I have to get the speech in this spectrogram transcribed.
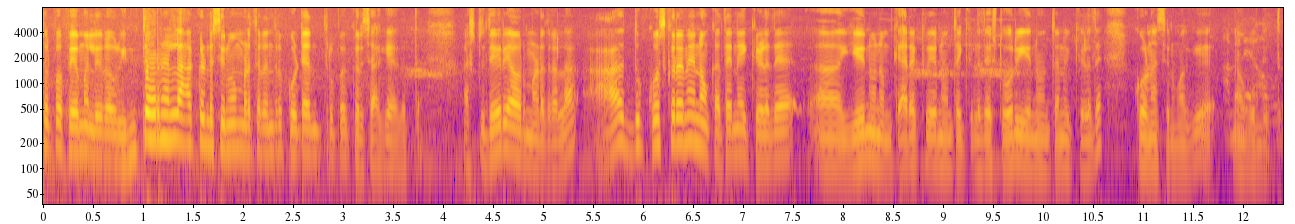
ಸ್ವಲ್ಪ ಫೇಮಲ್ಲಿರೋರು ಇಂಥವ್ರನ್ನೆಲ್ಲ ಹಾಕೊಂಡು ಸಿನಿಮಾ ಮಾಡ್ತಾರೆ ಅಂದರೆ ಕೋಟ್ಯಾಂತರ ರೂಪಾಯಿ ಖರ್ಚು ಆಗೇ ಆಗುತ್ತೆ. ಅಷ್ಟು ಧೈರ್ಯ ಅವ್ರು ಮಾಡಿದ್ರಲ್ಲ, ಅದಕ್ಕೋಸ್ಕರನೇ ನಾವು ಕಥೆನೇ ಕೇಳಿದೆ ಏನು ನಮ್ಮ ಕ್ಯಾರೆಕ್ಟರ್ ಏನು ಅಂತ ಕೇಳಿದೆ ಸ್ಟೋರಿ ಏನು ಅಂತಲೂ ಕೇಳಿದೆ, ಕೋಣ ಸಿನಿಮಾಗೆ ನಾವು ಬಂದಿತ್ತು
